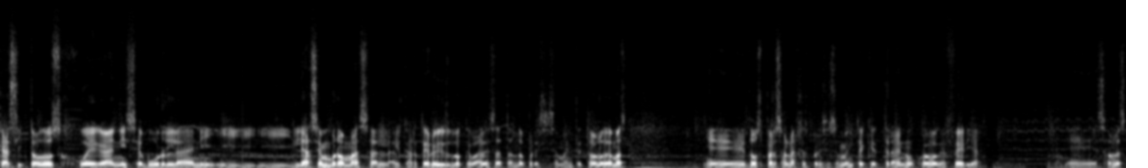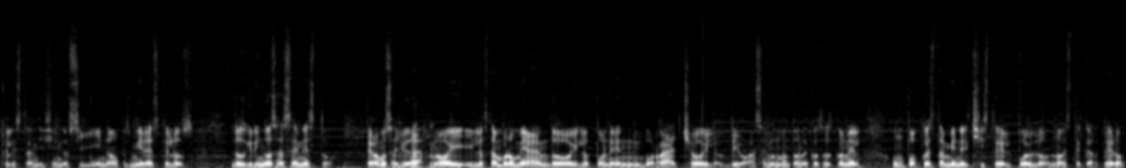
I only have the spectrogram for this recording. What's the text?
casi todos juegan y se burlan y, y- y le hacen bromas al, al cartero y es lo que va desatando precisamente todo lo demás. Eh, dos personajes precisamente que traen un juego de feria. eh, son los que le están diciendo, sí, no, pues mira, es que los, los gringos hacen esto, te vamos a ayudar, ¿no? Y, y lo están bromeando y lo ponen borracho y lo digo, hacen un montón de cosas con él. Un poco es también el chiste del pueblo, ¿no? Este cartero.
